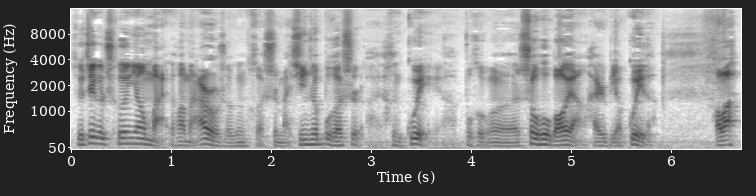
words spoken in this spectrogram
所以这个车要买的话，买二手车更合适，买新车不合适啊，很贵啊，不合呃售后保养还是比较贵的，好吧？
